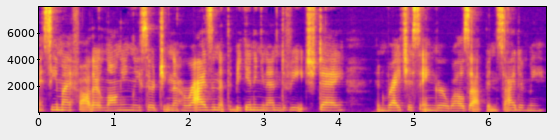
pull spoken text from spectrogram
I see my father longingly searching the horizon at the beginning and end of each day, and righteous anger wells up inside of me.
